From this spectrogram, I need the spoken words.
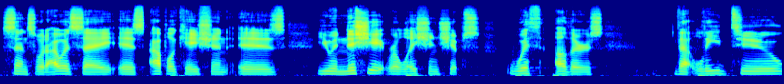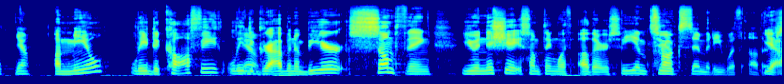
sense, what I would say is application is you initiate relationships with others that lead to Yeah. a meal, lead to coffee, lead to grabbing a beer, something. You initiate something with others. Be in to- proximity with others. yeah,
